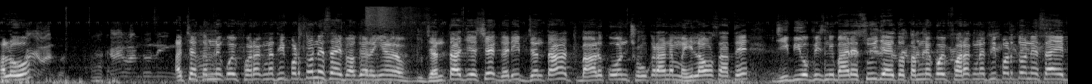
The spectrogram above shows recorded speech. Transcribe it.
હલો કાંઈ વાંધો નહીં. કાંઈ વાંધો નહીં અચ્છા તમને કોઈ ફરક નથી પડતો ને સાહેબ? અગર અહીંયા જનતા જે છે ગરીબ જનતા બાળકો અને છોકરા અને મહિલાઓ સાથે જીબી ઓફિસની બહાર સુઈ જાય તો તમને કોઈ ફરક નથી પડતો ને સાહેબ?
